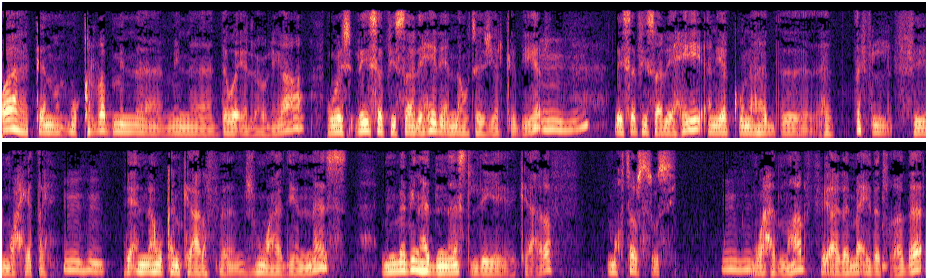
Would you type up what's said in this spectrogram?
باه كان مقرب من من الدوائر العليا وليس في صالحه لأنه تاجر كبير. ليس في صالحه أن يكون هذا هذا الطفل في محيطه. لأنه كان كيعرف مجموعة ديال الناس من ما بين هاد الناس اللي كيعرف مختار السوسي. واحد النهار في على مائدة الغداء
